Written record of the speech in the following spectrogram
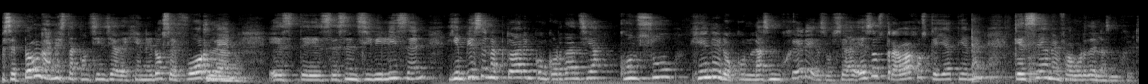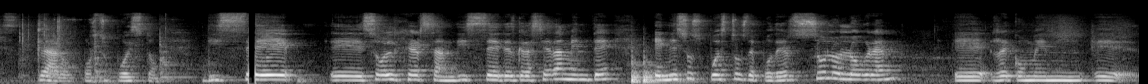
se pongan esta conciencia de género, se formen, Claro. este, se sensibilicen y empiecen a actuar en concordancia con su género, con las mujeres. O sea, esos trabajos que ya tienen, que sean en favor de las mujeres. Claro, por supuesto. Dice eh, Sol Gersan, dice, desgraciadamente en esos puestos de poder solo logran eh, eh,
